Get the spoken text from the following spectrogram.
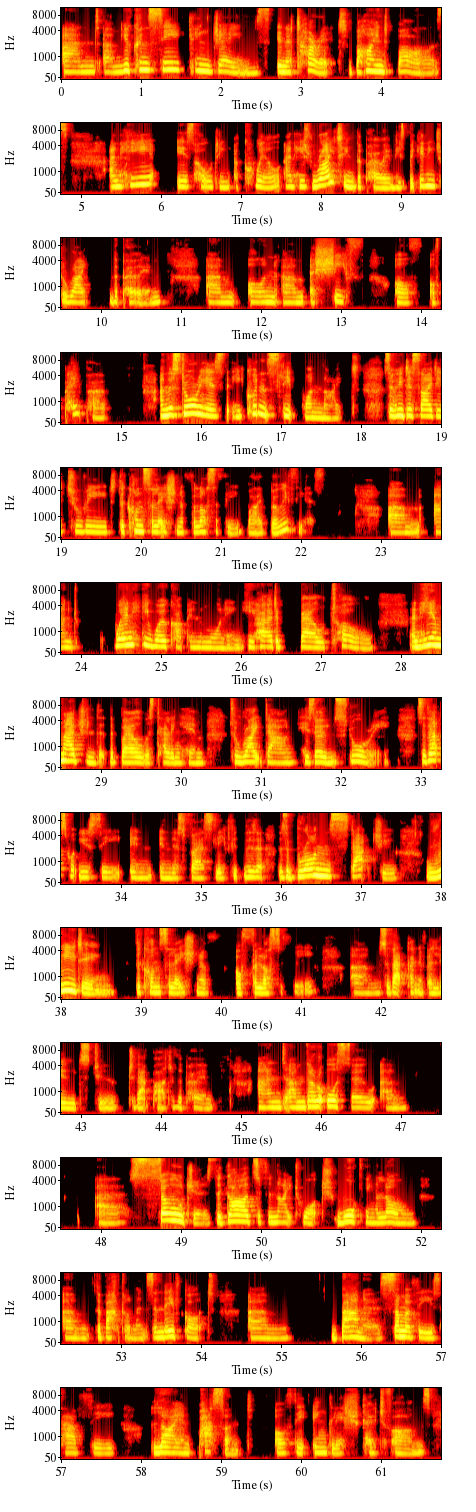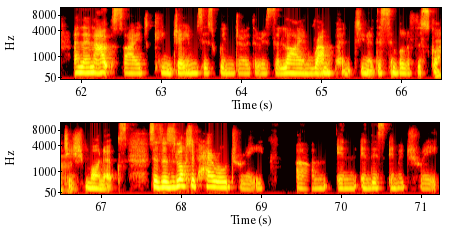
And um, you can see King James in a turret behind bars, and he is holding a quill and he's writing the poem. He's beginning to write the poem um, on um, a sheaf of, of paper. And the story is that he couldn't sleep one night, so he decided to read The Consolation of Philosophy by Boethius. Um, and when he woke up in the morning, he heard a bell toll, and he imagined that the bell was telling him to write down his own story. So that's what you see in, in this first leaf. There's a, there's a bronze statue reading the consolation of, of philosophy. Um, so that kind of alludes to, to that part of the poem. And um, there are also um, uh, soldiers, the guards of the night watch, walking along um, the battlements, and they've got um, banners. Some of these have the lion passant of the English coat of arms, and then outside King James's window there is the lion rampant, you know, the symbol of the Scottish mm-hmm. monarchs. So there's a lot of heraldry um, in in this imagery.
